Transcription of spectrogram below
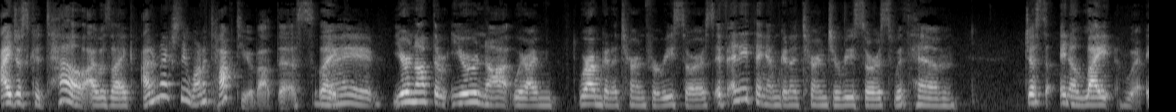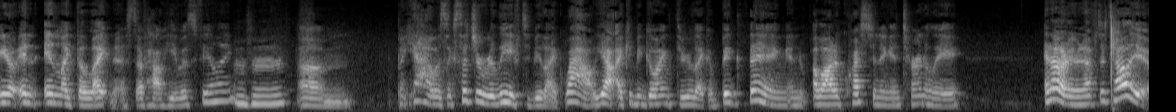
i just could tell. I was like i don't actually want to talk to you about this. Like right. you're not the you're not where i'm where i'm going to turn for resource. If anything i'm going to turn to resource with him just in a light you know in in like the lightness of how he was feeling. Mm-hmm. um but yeah it was like such a relief to be like wow yeah i could be going through like a big thing and a lot of questioning internally and i don't even have to tell you.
